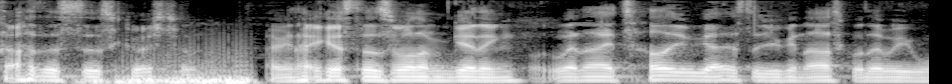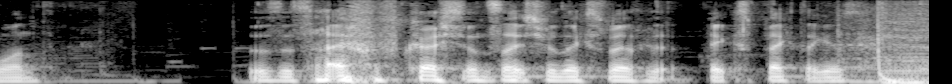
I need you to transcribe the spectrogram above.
What is this question? I mean, I guess that's what I'm getting. When I tell you guys that you can ask whatever you want. This is the type of questions I should expect, expect I guess.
